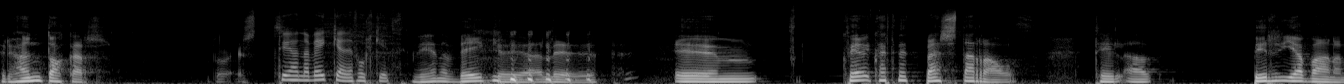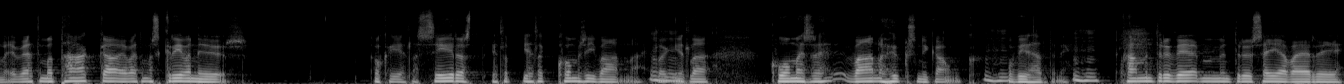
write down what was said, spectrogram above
fyrir hönd okkar. Því hann að veikja þið fólkið. Við hérna veikjaði að liðið um, hver, hvert er þitt besta ráð til að byrja vanan? Ef við ættum að taka, ef við ættum að skrifa niður. Ok, ég ætla að sigrast ég ætla, ég ætla að koma sér í vana. Ég ætla, Mhm. ég ætla að koma þessari vana hugsun í gang mm og viðhaldinni -hmm. hvað myndur við, myndur við segja að væri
